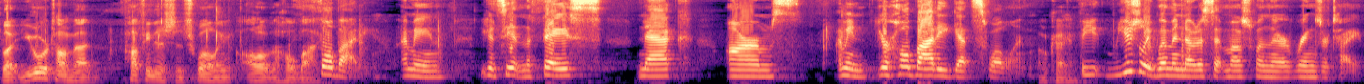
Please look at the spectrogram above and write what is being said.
But you were talking about puffiness and swelling all over the whole body. full body. I mean, you can see it in the face, neck, arms. I mean, your whole body gets swollen. Okay. But usually women notice it most when their rings are tight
